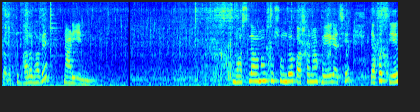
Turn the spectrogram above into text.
চলো, খুব ভালোভাবে নাড়িয়ে নিই। মশলা আমার খুব সুন্দর কষানো হয়ে গেছে। দেখো, তেল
